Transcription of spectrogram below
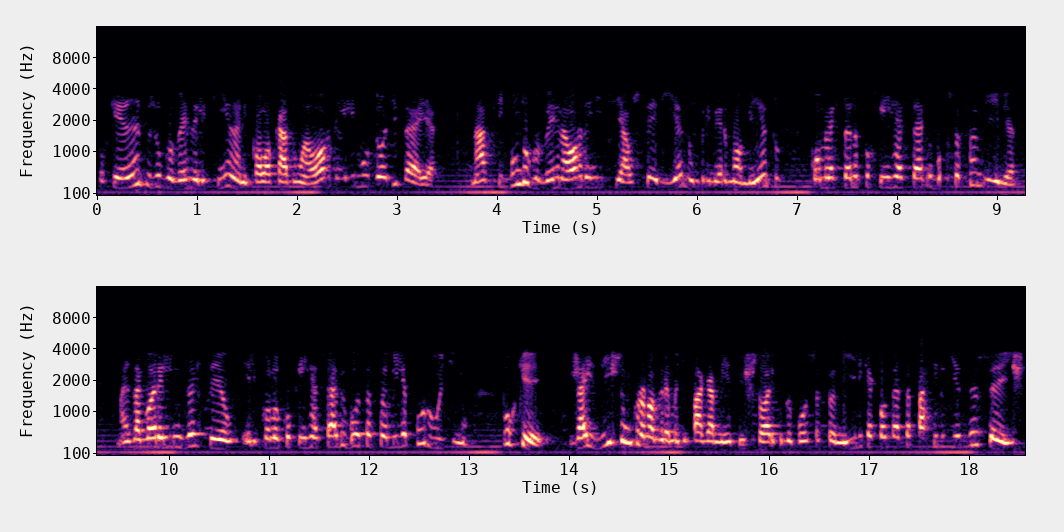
Porque antes o governo ele tinha colocado uma ordem, ele mudou de ideia. Na segundo governo, a ordem inicial seria, num primeiro momento, começando por quem recebe o Bolsa Família. Mas agora ele inverteu. Ele colocou quem recebe o Bolsa Família por último. Por quê? Já existe um cronograma de pagamento histórico do Bolsa Família que acontece a partir do dia 16.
